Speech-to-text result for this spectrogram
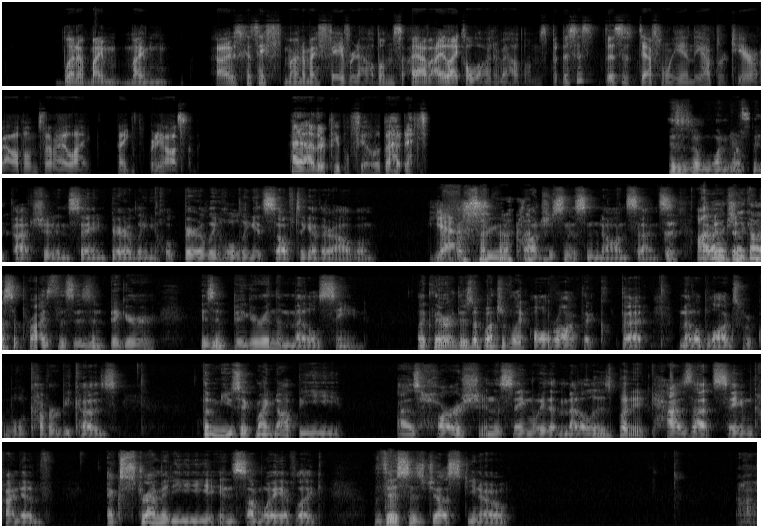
one of my my I was gonna say one of my favorite albums. I I like a lot of albums, but this is this is definitely in the upper tier of albums that I like. I think it's pretty awesome. How do other people feel about it? This is a wonderfully batshit insane, barely barely holding itself together album. Yeah, Yes. stream of consciousness nonsense. I'm actually kind of surprised this isn't bigger isn't bigger in the metal scene. Like there there's a bunch of like alt rock that that metal blogs will, will cover because the music might not be as harsh in the same way that metal is, but it has that same kind of extremity in some way of like this is just, you know, ugh,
